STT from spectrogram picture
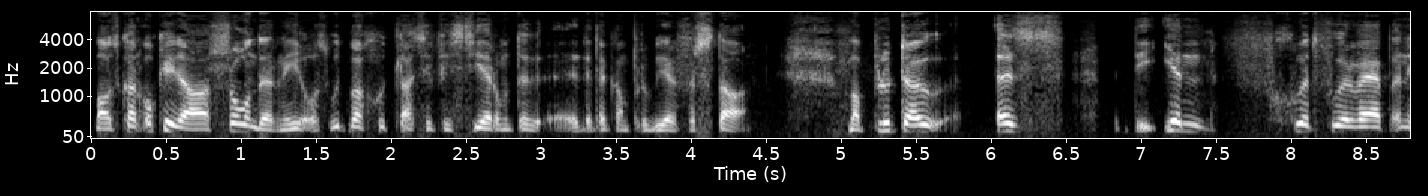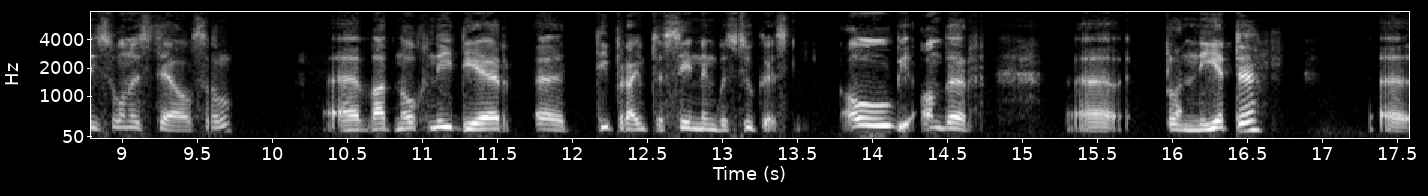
maar ons kan ook nie daar sonder nie. Ons moet maar goed klassifiseer om te uh, dit te kan probeer verstaan. Maar Pluto is die een groot voorwerp in die sonnestelsel uh, wat nog nie deur 'n uh, diep ruimte sending besoek is nie. Al die ander uh planete, uh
